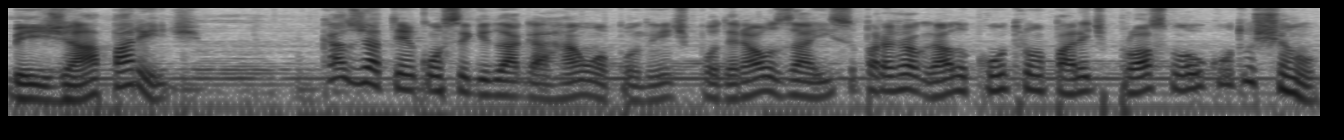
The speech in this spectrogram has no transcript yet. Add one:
Beijar a parede. Caso já tenha conseguido agarrar um oponente, poderá usar isso para jogá-lo contra uma parede próxima ou contra o chão,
